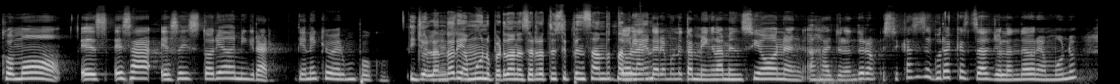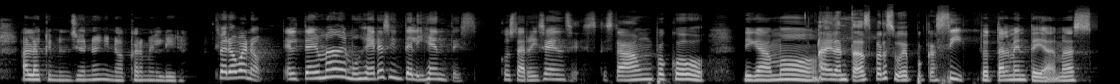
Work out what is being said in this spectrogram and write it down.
cómo es esa, esa historia de emigrar, tiene que ver un poco. y Yolanda Ariamuno, perdón, hace rato estoy pensando también. Yolanda Oreamuno también la mencionan. Ajá, Yolanda Oreamuno. Estoy casi segura que es la Yolanda Oreamuno a la que mencionan y no a Carmen Lira. Pero bueno, el tema de mujeres inteligentes costarricenses, que estaban un poco, digamos... Adelantadas para su época. Sí, totalmente. Y además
